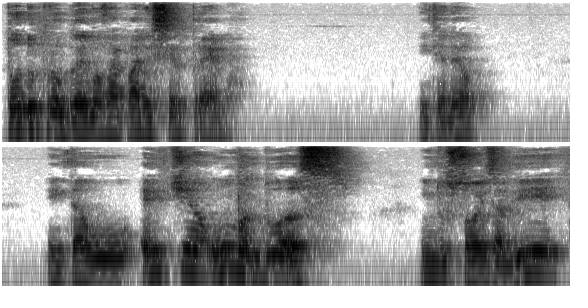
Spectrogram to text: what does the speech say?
todo problema vai parecer prego. Entendeu? Então ele tinha uma, duas induções ali,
